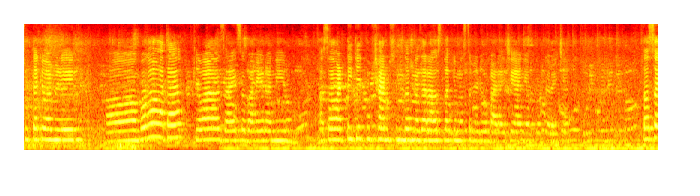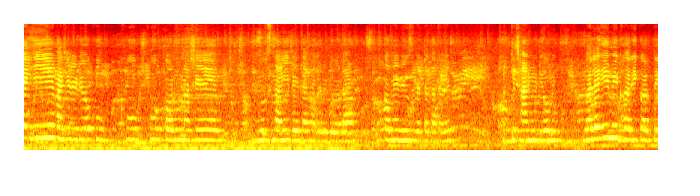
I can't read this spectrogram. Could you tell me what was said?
सुट्ट्या केव्हा मिळेल? बघा आता केव्हा जायचं बाहेर आणि असं वाटते की खूप छान सुंदर नजारा असला की मस्त व्हिडिओ काढायचे आणि अपलोड करायचे. तसंही माझे व्हिडिओ खूप खूप खूप करून असे व्ह्यूज नाही देत आहे माझ्या व्हिडिओला कमी व्ह्यूज भेटत आहे. इतके छान व्हिडिओ मी भलेही मी घरी करते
